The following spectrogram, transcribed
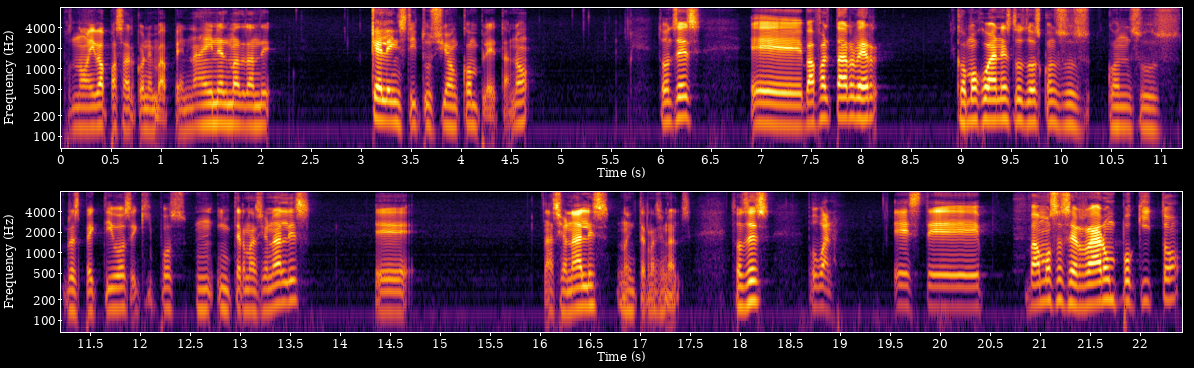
pues no iba a pasar con Mbappé. Nadie es más grande que la institución completa, ¿no? Entonces, eh, va a faltar ver cómo juegan estos dos con sus, con sus respectivos equipos internacionales, eh, nacionales, no internacionales. Entonces, pues bueno, este, vamos a cerrar un poquito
